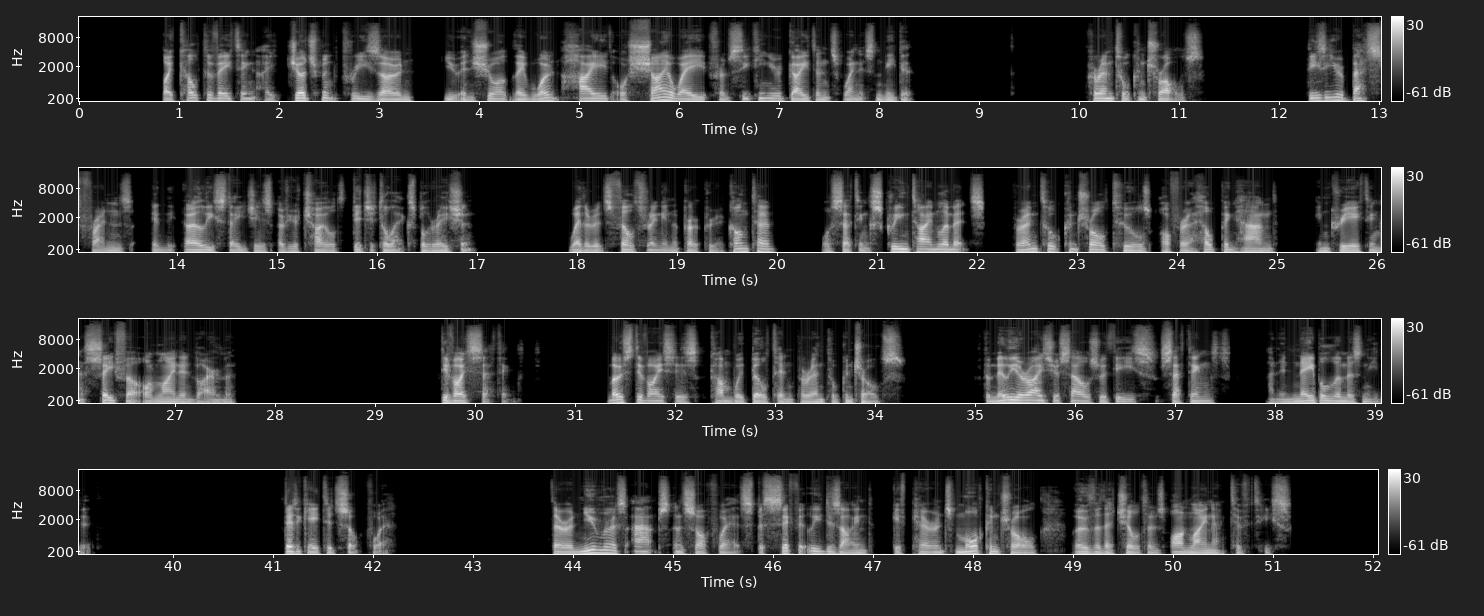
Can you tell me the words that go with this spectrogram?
By cultivating a judgment free zone, you ensure they won't hide or shy away from seeking your guidance when it's needed. Parental controls. These are your best friends in the early stages of your child's digital exploration. Whether it's filtering inappropriate content, or setting screen time limits, parental control tools offer a helping hand in creating a safer online environment. Device settings. Most devices come with built in parental controls. Familiarize yourselves with these settings and enable them as needed. Dedicated software. There are numerous apps and software specifically designed to give parents more control over their children's online activities.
